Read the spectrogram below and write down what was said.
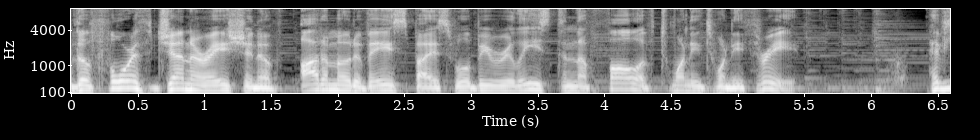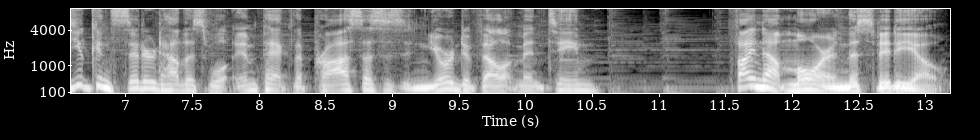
The fourth generation of Automotive ASPICE will be released in the fall of 2023. Have you considered how this will impact the processes in your development team? Find out more in this video.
